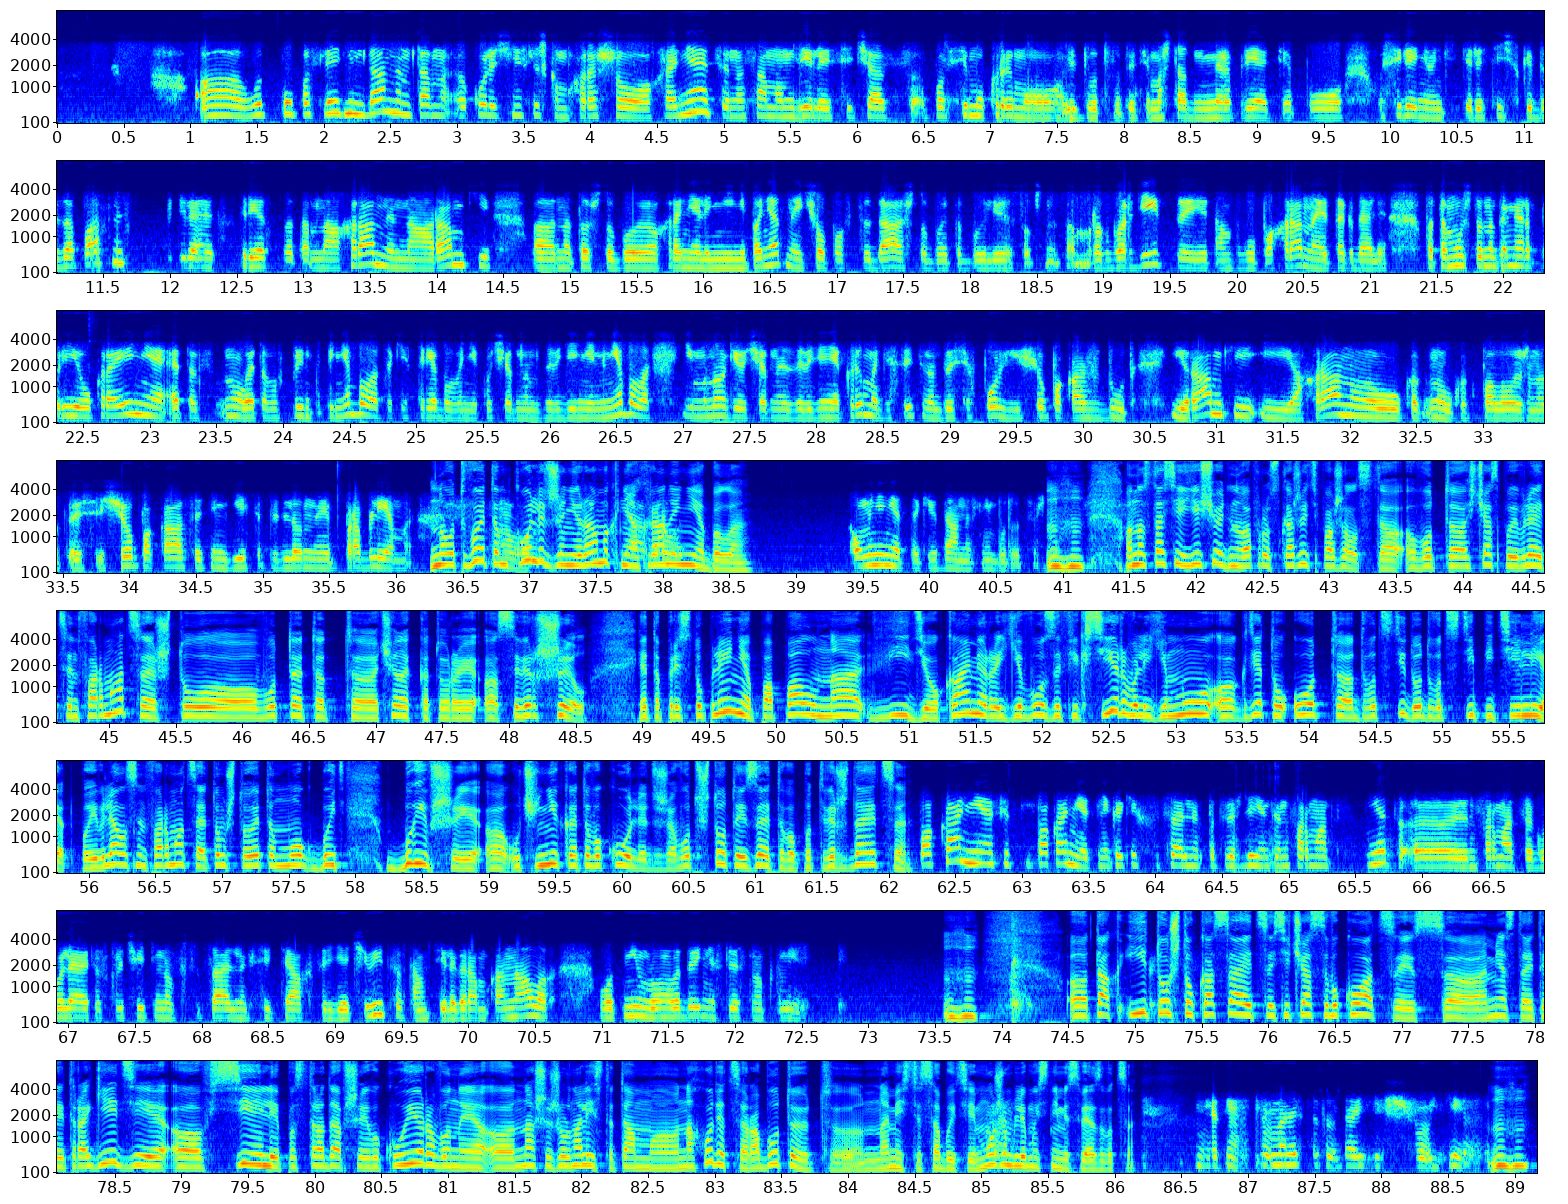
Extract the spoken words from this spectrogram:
А вот по последним данным, там э, колледж не слишком хорошо охраняется. И на самом деле сейчас по всему Крыму идут вот эти масштабные мероприятия по усилению антитеррористической безопасности выделяются средства там на охраны, на рамки, э, на то, чтобы охраняли не непонятные чоповцы, да, а чтобы это были, собственно, там разгвардейцы, и, там в ГУП охрана и так далее. Потому что, например, при Украине это, ну, этого в принципе не было, таких требований к учебным заведениям не было, и многие учебные заведения Крыма действительно до сих пор еще пока ждут и рамки, и охрану, как, ну, как положено, то есть еще пока с этим есть определенные проблемы. Но вот в этом ну, колледже ни рамок, ни охраны не было. У меня нет таких данных, не буду утверждать. Угу. Анастасия, еще один вопрос. Скажите, пожалуйста, вот а, сейчас появляется информация, что вот этот а, человек, который а, совершил это преступление, попал на видеокамеры, его зафиксировали, ему а, где-то от 20 до 25 лет. Появлялась информация о том, что это мог быть бывший а, ученик этого колледжа. Вот что-то из этого подтверждается? Пока, не, пока нет, никаких официальных подтверждений этой информации нет. Э, информация гуляет исключительно в социальных сетях среди очевидцев очевидцев, там, в телеграм-каналах, вот ни в МВД, ни в Следственном комиссии. Угу. Так, и то, что касается сейчас эвакуации с а, места этой трагедии, а, все ли пострадавшие эвакуированы? Наши журналисты там находятся, работают на месте событий. Можем ли мы с ними связываться? Нет, нет журналисты туда еще есть. Угу.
